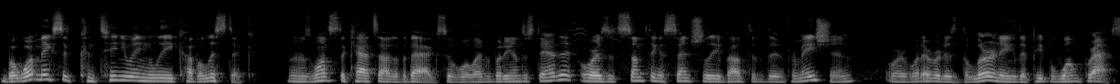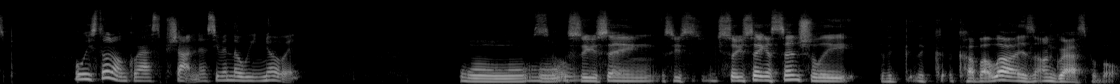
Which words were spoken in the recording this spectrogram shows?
But what makes it continuingly Kabbalistic? Words, once the cat's out of the bag, so will everybody understand it? Or is it something essentially about the, the information or whatever it is, the learning that people won't grasp? Well, we still don't grasp shatnez, even though we know it. So, so you're saying so, you, so you're saying essentially the, the Kabbalah is ungraspable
